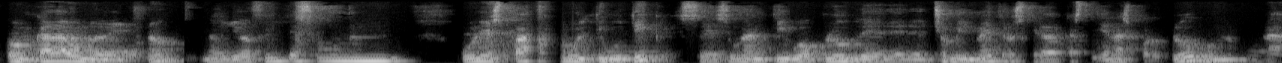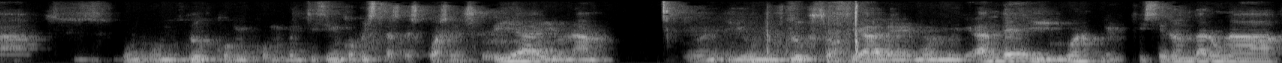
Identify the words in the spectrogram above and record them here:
con cada uno de ellos. ¿no? ¿No? Yo, que es un un espacio multiboutique, es un antiguo club de, de, 8.000 metros que era Castellanas por Club, un, un, club con, con, 25 pistas de squash en su día y, una, y, un, club social eh, muy, muy grande. Y bueno, quisieron dar una,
